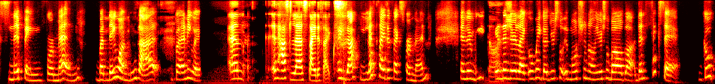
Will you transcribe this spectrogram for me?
snipping for men, but they won't do that. But anyway, and it has less side effects exactly less side effects for men. And then we and then they're like, oh my god, you're so emotional, you're so blah blah blah. Then fix it. Go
